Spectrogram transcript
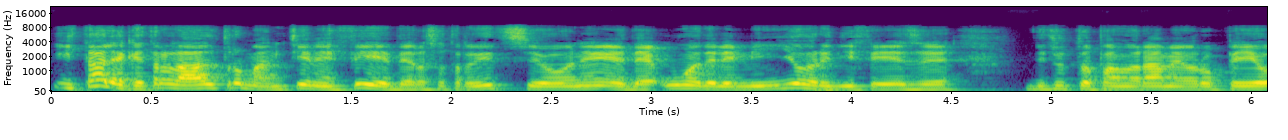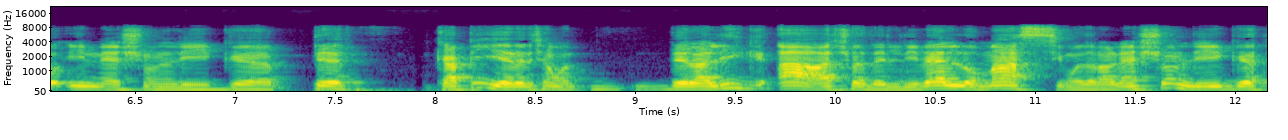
Italia che tra l'altro mantiene fede alla sua tradizione ed è una delle migliori difese di tutto il panorama europeo in Nation League. Per capire, diciamo, della League A, cioè del livello massimo della Nation League,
